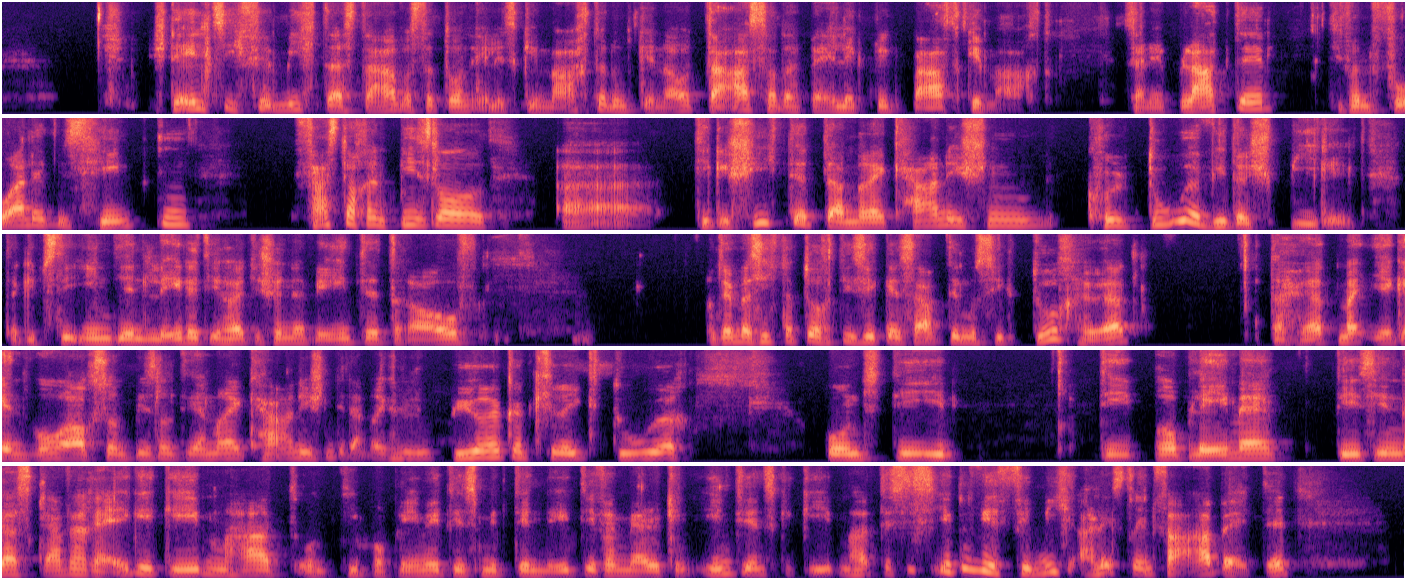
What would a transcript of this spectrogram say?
stellt sich für mich das dar, was der Don Ellis gemacht hat. Und genau das hat er bei Electric Bath gemacht. Seine Platte, die von vorne bis hinten fast auch ein bisschen äh, die Geschichte der amerikanischen Kultur widerspiegelt. Da gibt es die Indian Lady, die heute schon erwähnte, drauf. Und wenn man sich dadurch diese gesamte Musik durchhört, da hört man irgendwo auch so ein bisschen die amerikanischen, den amerikanischen Bürgerkrieg durch und die, die Probleme, die es in der Sklaverei gegeben hat und die Probleme, die es mit den Native American Indians gegeben hat. Das ist irgendwie für mich alles drin verarbeitet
